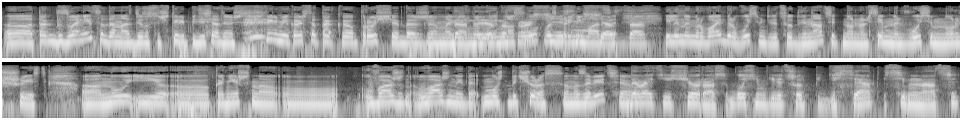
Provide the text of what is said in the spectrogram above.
э, так дозвониться до нас, 94 50 94, мне кажется, так э, проще даже, наверное, да, наверное будет на слух восприниматься. Сейчас, да. Или номер Viber 8 912 007 08 06. Ну и, э, конечно, важен, важный, может быть, еще раз назовете? Давайте еще раз. 8 950 17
